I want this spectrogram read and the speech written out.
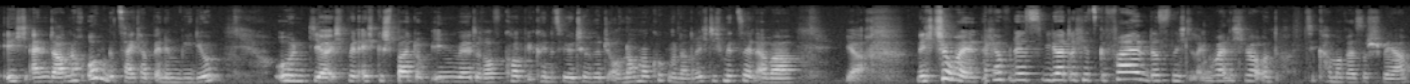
ich einen Daumen nach oben gezeigt habe in einem Video. Und ja, ich bin echt gespannt, ob irgendwer drauf kommt. Ihr könnt das Video theoretisch auch nochmal gucken und dann richtig mitzählen, aber ja, nicht schummeln. Ich hoffe, das Video hat euch jetzt gefallen und dass es nicht langweilig war und oh, die Kamera ist so schwer.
